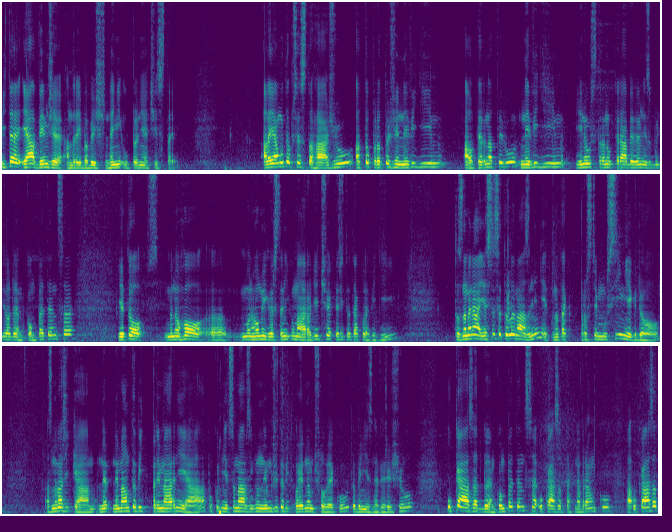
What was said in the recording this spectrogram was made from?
Víte, já vím, že Andrej Babiš není úplně čistý. Ale já mu to přesto hážu a to proto, že nevidím alternativu, nevidím jinou stranu, která by ve mně zbudila dojem kompetence. Je to mnoho, eh, mnoho mých vrstevníků má rodiče, kteří to takhle vidí. To znamená, jestli se tohle má změnit, no tak prostě musí někdo, a znova říkám, ne, nemám to být primárně já, pokud něco má vzniknout, nemůže to být o jednom člověku, to by nic nevyřešilo. Ukázat dojem kompetence, ukázat tak na branku a ukázat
